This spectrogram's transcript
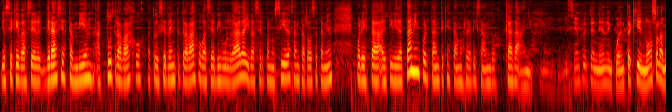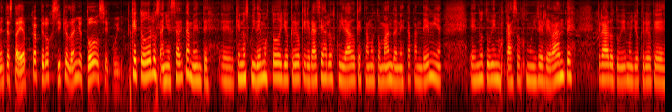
yo sé que va a ser gracias también a tu trabajo, a tu excelente trabajo, va a ser divulgada y va a ser conocida Santa Rosa también por esta actividad tan importante que estamos realizando cada año. Y siempre teniendo en cuenta que no solamente esta época, pero sí que el año todo se cuida. Que todos los años, exactamente, eh, que nos cuidemos todos. Yo creo que gracias a los cuidados que estamos tomando en esta pandemia, eh, no tuvimos casos muy relevantes. Claro, tuvimos yo creo que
